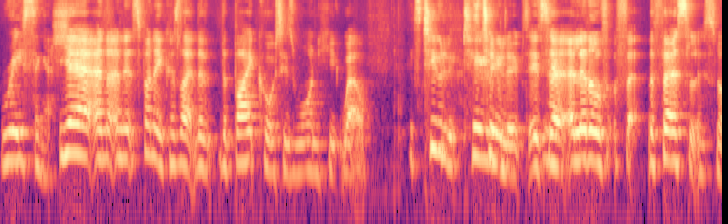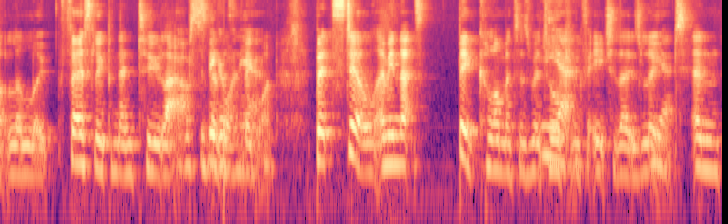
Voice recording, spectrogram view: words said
racing it. Yeah, and, and it's funny because like the, the bike course is one huge well It's two loop, two, two loops. It's yeah. a, a little. F- the first it's not a little loop. First loop and then two laps. the bigger one, Big yeah. one. But still, I mean that's big kilometers we're talking Yeah. for each of those loops. And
